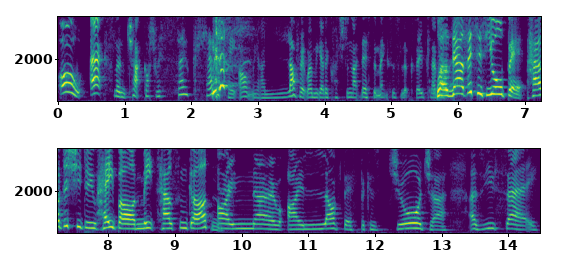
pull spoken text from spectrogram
Oh, excellent chat. Gosh, we're so clever, Kate, aren't we? I love it when we get a question like this that makes us look so clever. well now this is your bit how does she do hay barn meets house and garden I know. I love this because Georgia, as you say,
